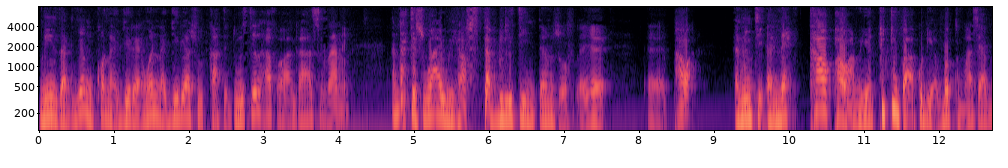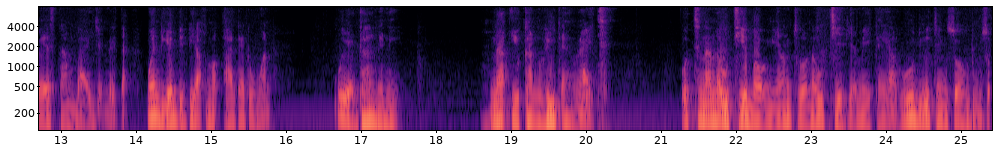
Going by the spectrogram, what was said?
means that young call Nigeria, and when Nigeria should cut it, we still have our gas running. And that is why we have stability in terms of uh, uh, power. ɛno nti ɛnɛ Karpower no yɛtutu baako de aba kumase abɛyɛ standby generator. When the NPP have not added one woyɛ ghanani Now you can read and write. Wotena na wotie bawumia ntorɔ na wotie deɛ who do you think solve dumsor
